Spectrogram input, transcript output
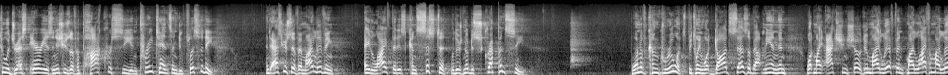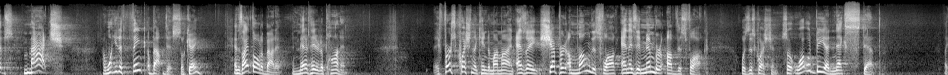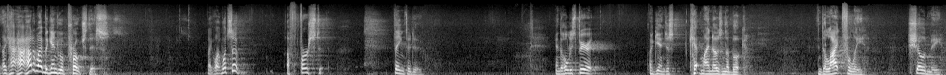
to address areas and issues of hypocrisy and pretense and duplicity. And to ask yourself, am I living a life that is consistent, where there's no discrepancy? One of congruence between what God says about me and then what my actions show. Do my, life and, my life and my lips match? I want you to think about this, okay? And as I thought about it and meditated upon it, a first question that came to my mind as a shepherd among this flock and as a member of this flock was this question. So, what would be a next step? Like, like how, how do I begin to approach this? Like, what's a, a first thing to do? And the Holy Spirit again, just kept my nose in the book and delightfully showed me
